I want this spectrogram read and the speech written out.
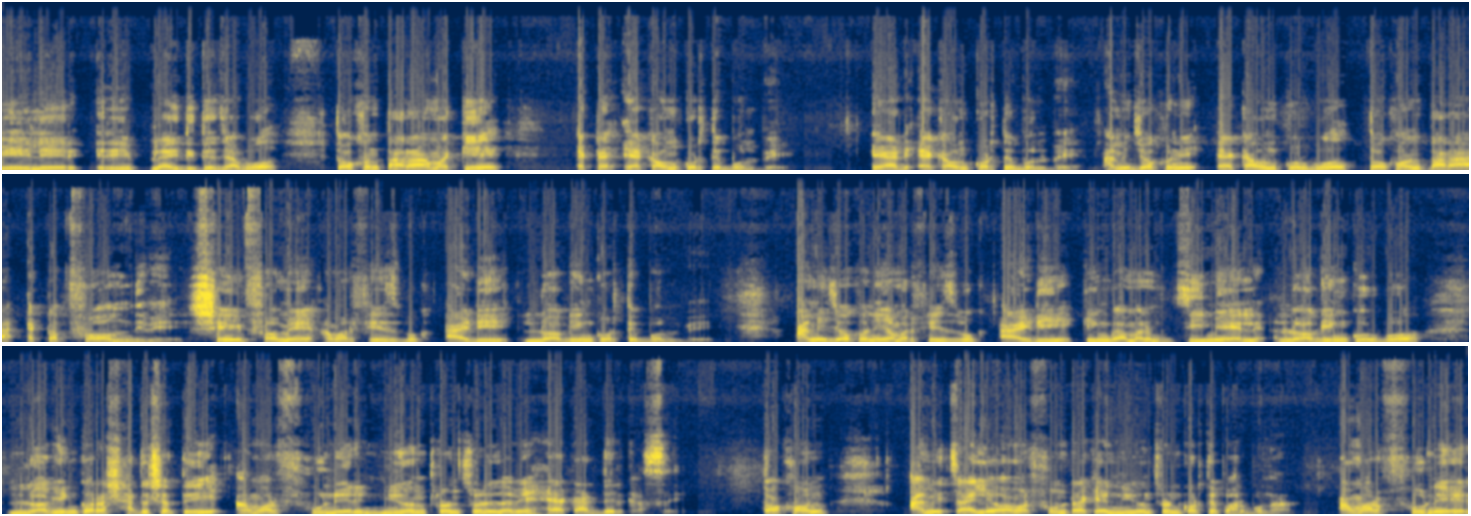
মেইলের রিপ্লাই দিতে যাব, তখন তারা আমাকে একটা অ্যাকাউন্ট করতে বলবে অ্যাড অ্যাকাউন্ট করতে বলবে। আমি যখনই অ্যাকাউন্ট করব, তখন তারা একটা ফর্ম দিবে। সেই ফর্মে আমার ফেসবুক আইডি লগ করতে বলবে। আমি যখনই আমার ফেসবুক আইডি কিংবা আমার জিমেল লগ ইন করব লগ করার সাথে সাথেই আমার ফোনের নিয়ন্ত্রণ চলে যাবে হ্যাকারদের কাছে। তখন আমি চাইলেও আমার ফোনটাকে নিয়ন্ত্রণ করতে পারব না। আমার ফোনের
